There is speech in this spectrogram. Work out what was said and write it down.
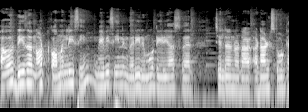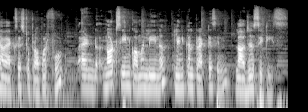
However, these are not commonly seen, may be seen in very remote areas where children or adults don't have access to proper food and not seen commonly in a clinical practice in larger cities.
